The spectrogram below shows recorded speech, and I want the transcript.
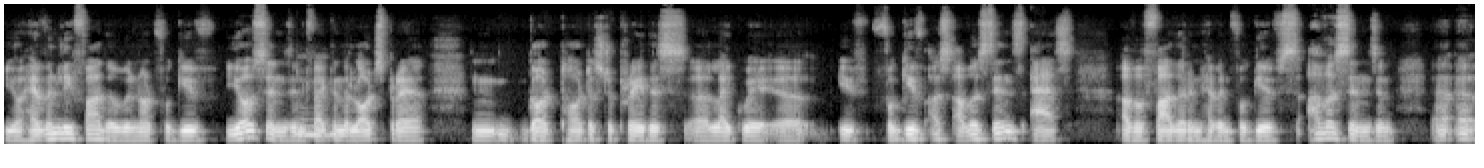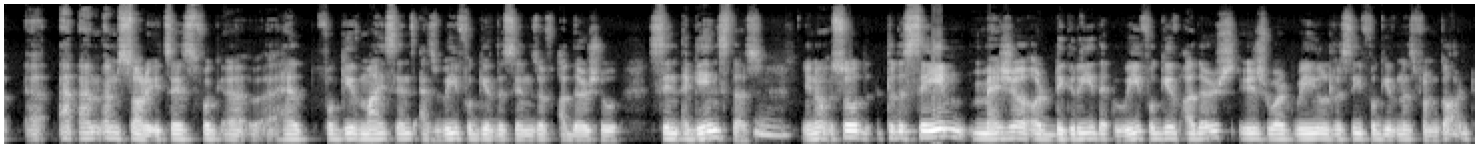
your heavenly Father will not forgive your sins. In fact, in the Lord's Prayer, God taught us to pray this uh, like way. Uh, if forgive us our sins as our Father in heaven forgives our sins. And uh, uh, uh, I- I'm, I'm sorry, it says, for, uh, help forgive my sins as we forgive the sins of others who sin against us. You know, so to the same measure or degree that we forgive others is what we will receive forgiveness from God.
